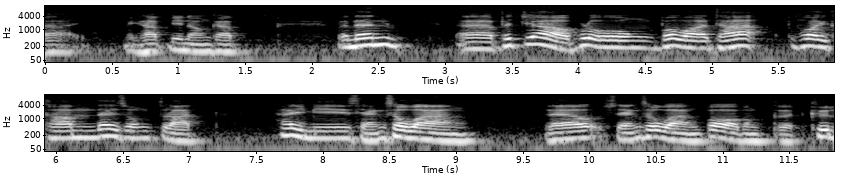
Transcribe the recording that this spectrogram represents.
ได้นะครับพี่น้องครับ เพราะฉะนั้นพระเจ้าพระองค์พระวาทะถ้อยคำได้ทรงตรัสให้มีแสงสว่าง แล้วแสงสว่างก็บังเกิดขึ้น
